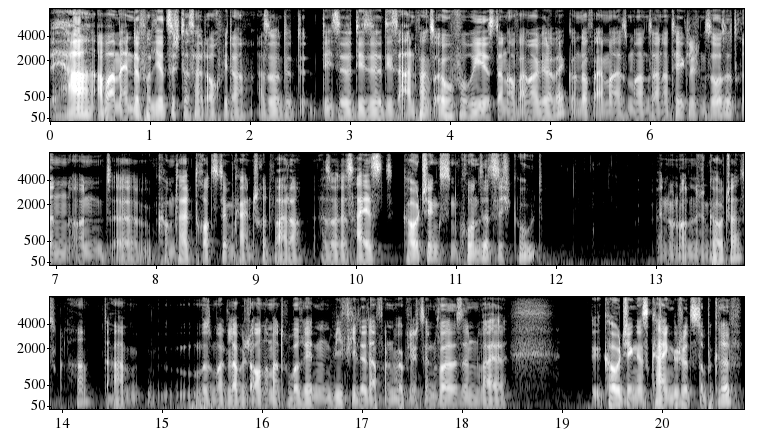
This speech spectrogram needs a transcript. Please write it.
ja, aber am Ende verliert sich das halt auch wieder. Also diese, diese, diese Anfangseuphorie ist dann auf einmal wieder weg und auf einmal ist man in seiner täglichen Soße drin und äh, kommt halt trotzdem keinen Schritt weiter. Also das heißt, Coachings sind grundsätzlich gut, wenn du einen ordentlichen Coach hast, klar. Da muss man, glaube ich, auch nochmal drüber reden, wie viele davon wirklich sinnvoll sind, weil Coaching ist kein geschützter Begriff.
